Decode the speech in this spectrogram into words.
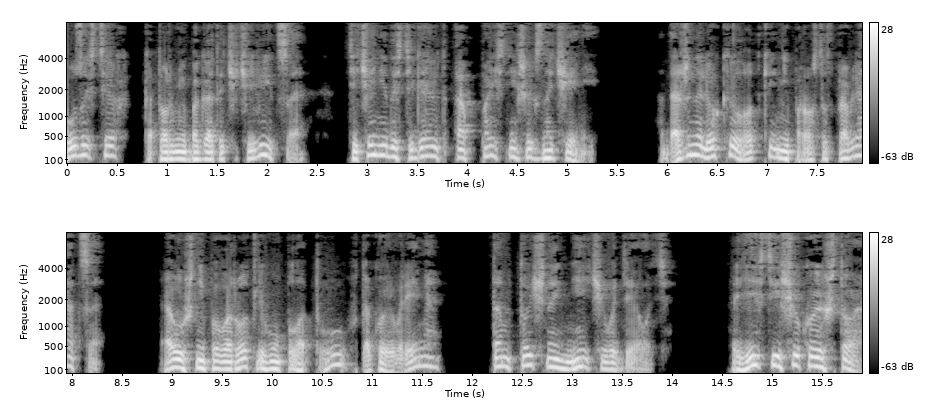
узостях, которыми богата чечевица, течения достигают опаснейших значений. Даже на легкой лодке не просто справляться. А уж неповоротливому плоту в такое время там точно нечего делать. Есть еще кое-что.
